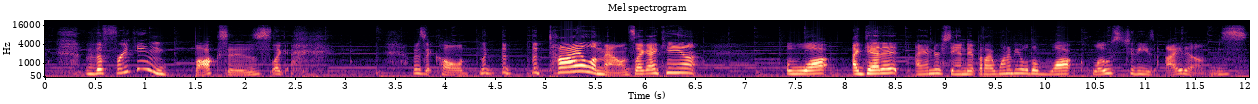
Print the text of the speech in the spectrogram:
the freaking boxes, like... what is it called? Like, the, the tile amounts. Like, I can't walk... I get it. I understand it. But I want to be able to walk close to these items.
